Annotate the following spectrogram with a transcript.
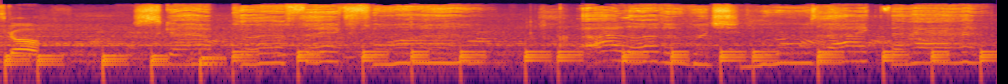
Let's go. Perfect form. I love it when she moves like that.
